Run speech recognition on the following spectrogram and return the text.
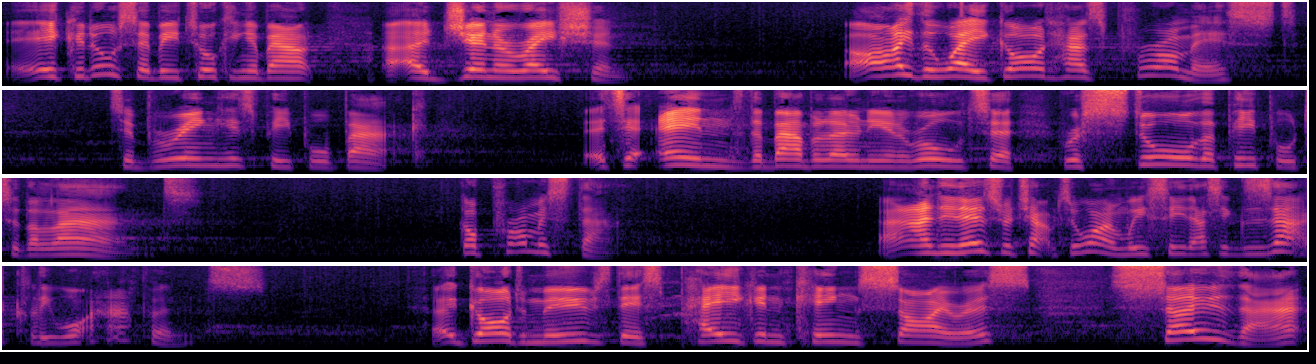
It could also be talking about a generation. Either way, God has promised to bring his people back, to end the Babylonian rule, to restore the people to the land. God promised that. And in Ezra chapter 1, we see that's exactly what happens. Uh, God moves this pagan king Cyrus so that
